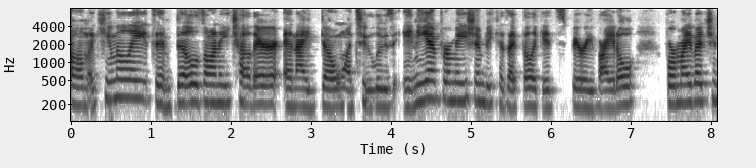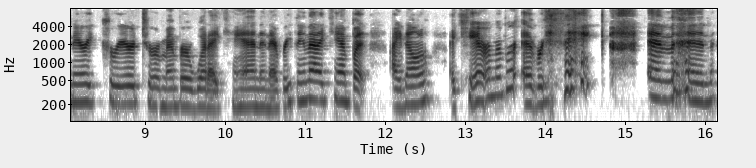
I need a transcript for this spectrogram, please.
um, accumulates and builds on each other. And I don't want to lose any information because I feel like it's very vital for my veterinary career to remember what I can and everything that I can. But I know I can't remember everything. and then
